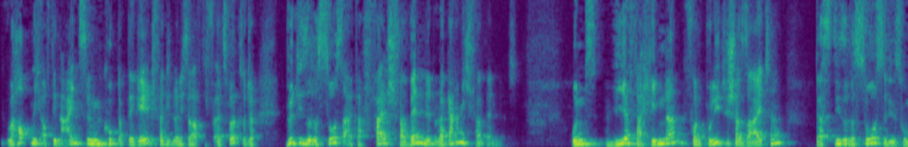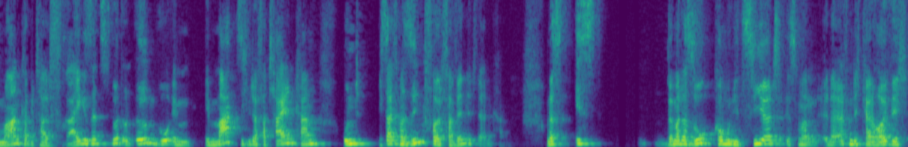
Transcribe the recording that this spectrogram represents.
überhaupt nicht auf den Einzelnen geguckt, ob der Geld verdient oder nicht, sondern die, als Volkswirtschaft, wird diese Ressource einfach falsch verwendet oder gar nicht verwendet. Und wir verhindern von politischer Seite, dass diese Ressource, dieses Humankapital freigesetzt wird und irgendwo im, im Markt sich wieder verteilen kann und, ich sage es mal, sinnvoll verwendet werden kann. Und das ist wenn man das so kommuniziert, ist man in der Öffentlichkeit häufig,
